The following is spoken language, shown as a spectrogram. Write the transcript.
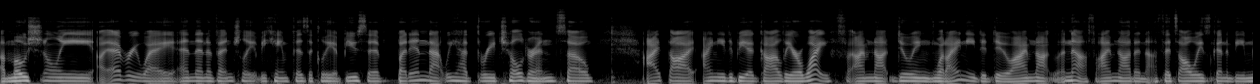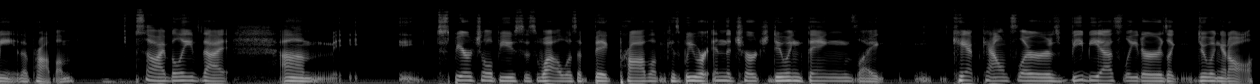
emotionally, uh, every way, and then eventually it became physically abusive. But in that, we had three children. So I thought I need to be a godlier wife. I'm not doing what I need to do. I'm not enough. I'm not enough. It's always going to be me the problem. So I believe that um, spiritual abuse as well was a big problem because we were in the church doing things like camp counselors, VBS leaders, like doing it all.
